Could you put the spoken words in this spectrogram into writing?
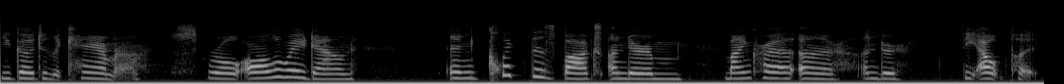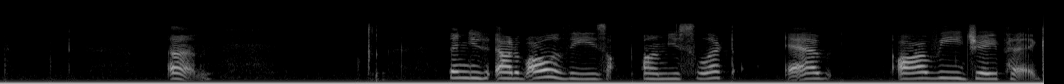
you go to the camera scroll all the way down and click this box under Minecraft uh, under the output. Um then you out of all of these um you select ab AVI JPEG.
